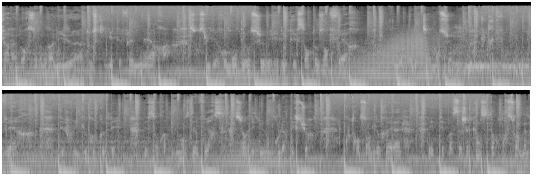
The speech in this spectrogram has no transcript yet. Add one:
car la mort se donnera lieu à tout ce qui est éphémère. S'ensuit les remontées aux cieux et les descentes aux enfers. et dépasse à chaque instant par soi-même,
